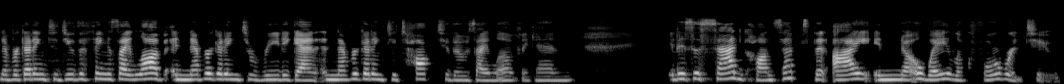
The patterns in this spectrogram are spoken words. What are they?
Never getting to do the things I love, and never getting to read again, and never getting to talk to those I love again. It is a sad concept that I in no way look forward to.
